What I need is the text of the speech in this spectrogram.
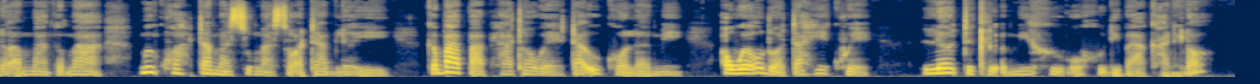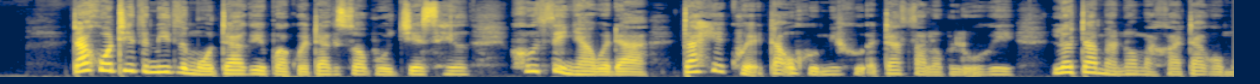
လအမကမမြခွာတမဆုမစောအတဘလီကပပဖလာတော့ဝဲတာဥခေါ်လမီ အဝဲဩတော်တာဟိခွေလော့တကလအမီခုအခုဒီပါခါနေလောတာခိုတီသမီသမတာကေပွားကွယ်တာကစောဖို့ Jess Hill ခုစညာဝဒတာဟိခွေတာအခုမိခုအတဆာလဘလိုရေလော့တမနောမခါတာကိုမ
